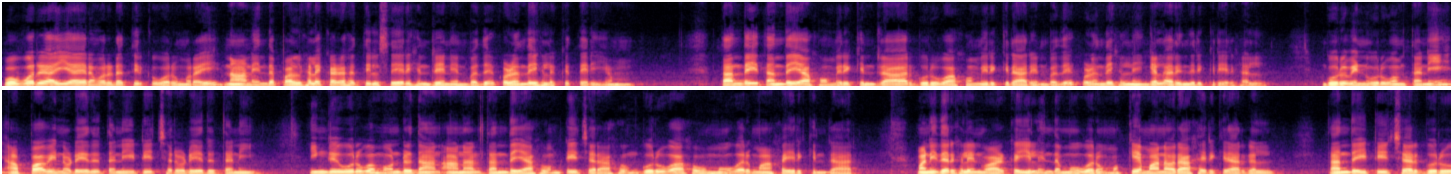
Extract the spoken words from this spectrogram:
ஒவ்வொரு ஐயாயிரம் வருடத்திற்கு ஒரு முறை நான் இந்த பல்கலைக்கழகத்தில் சேருகின்றேன் என்பது குழந்தைகளுக்கு தெரியும். தந்தை தந்தையாகவும் இருக்கின்றார் குருவாகவும் இருக்கிறார் என்பது குழந்தைகள் நீங்கள் அறிந்திருக்கிறீர்கள். குருவின் உருவம் தனி அப்பாவினுடையது தனி டீச்சருடையது தனி. இங்கு உருவம் ஒன்றுதான் ஆனால் தந்தையாகவும் டீச்சராகவும் குருவாகவும் மூவருமாக இருக்கின்றார். மனிதர்களின் வாழ்க்கையில் இந்த மூவரும் முக்கியமானவராக இருக்கிறார்கள். தந்தை டீச்சர் குரு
